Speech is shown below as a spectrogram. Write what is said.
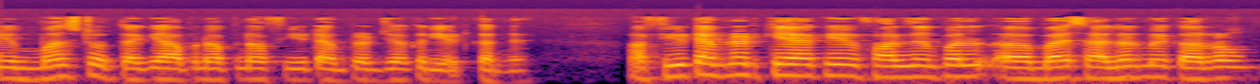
ये मस्ट होता है कि आपने अपना फ़ी टेम्पलेट जो है क्रिएट करना है। अब फ़ी टेम्पलेट क्या है कि फॉर एग्जांपल बाय सेलर में कर रहा हूँ,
